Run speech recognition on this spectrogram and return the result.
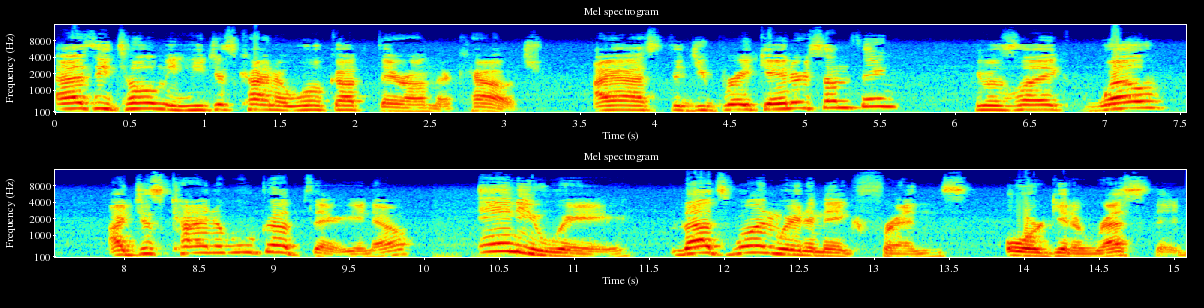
As he told me, he just kind of woke up there on their couch. I asked, Did you break in or something? He was like, Well, I just kind of woke up there, you know? Anyway, that's one way to make friends or get arrested.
